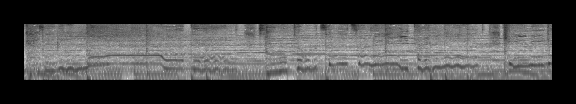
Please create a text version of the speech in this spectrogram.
風になってそっと包みたい。君が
